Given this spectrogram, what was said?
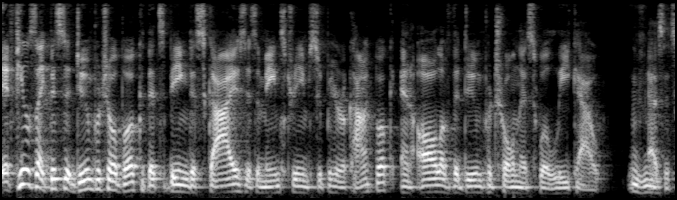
it feels like this is a Doom Patrol book that's being disguised as a mainstream superhero comic book, and all of the Doom Patrolness will leak out mm-hmm. as it's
